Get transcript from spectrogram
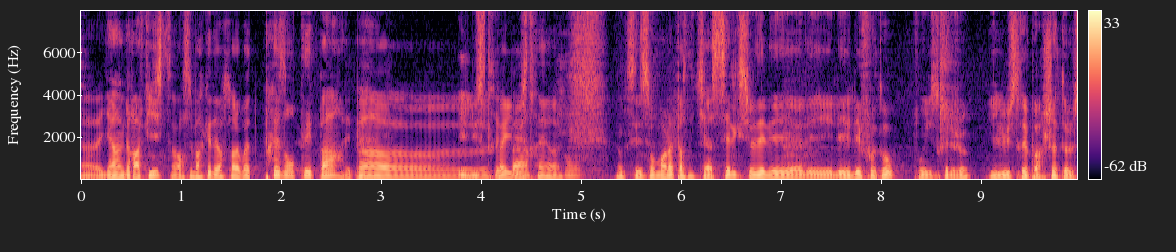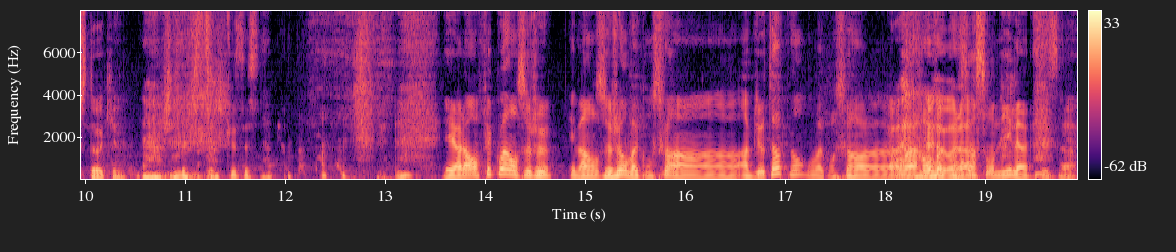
Euh, Il y a un graphiste. Alors c'est marqué d'ailleurs sur la boîte présenté par et pas euh, Illustré pas par. illustré. ouais. Ouais. Donc c'est sûrement la personne qui a sélectionné les, les, les, les photos pour illustrer le jeu. Illustré par Shuttlestok. que c'est ça. Et alors on fait quoi dans ce jeu? Et ben dans ce jeu on va construire un, un biotope, non? On va construire, euh, on va, on va Voilà. construire son île. Ça.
